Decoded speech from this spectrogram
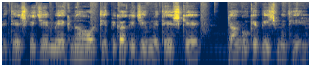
नितेश की जीभ मेघना और दीपिका की जीभ नितेश के टांगों के बीच में थी।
